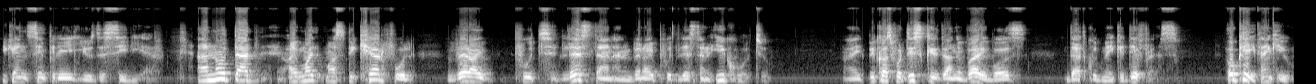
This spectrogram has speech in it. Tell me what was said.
you can simply use the CDF. And note that I might, must be careful where I put less than and when I put less than or equal to. Right? Because for discrete random variables, that could make a difference. Okay, thank you.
